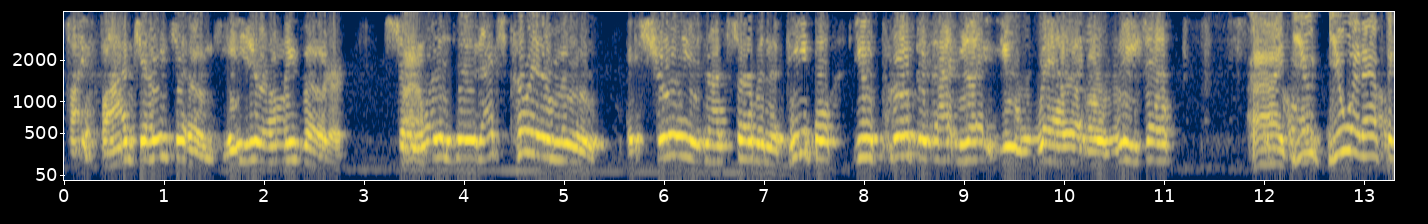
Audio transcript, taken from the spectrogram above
High five, Jerry Jones. He's your only voter. So what is the next career move? It surely is not serving the people. You proved it that night, you whale of a weasel. All right, you you went after.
